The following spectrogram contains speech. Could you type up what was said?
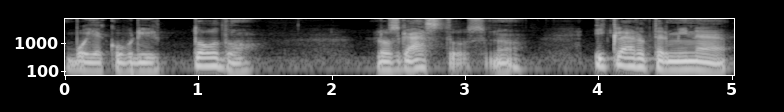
voy a cubrir todo los gastos, ¿no? Y claro, termina,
